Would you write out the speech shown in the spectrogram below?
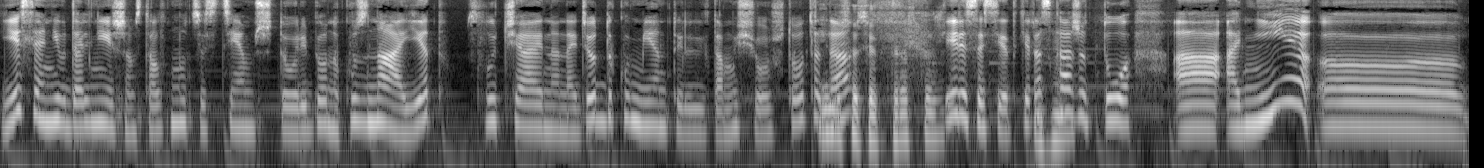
Если они в дальнейшем столкнутся с тем, что ребенок узнает случайно, найдет документы или там еще что-то, или да, соседки расскажут, или соседки угу. расскажут, то а, они э,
